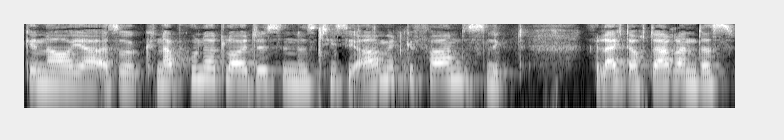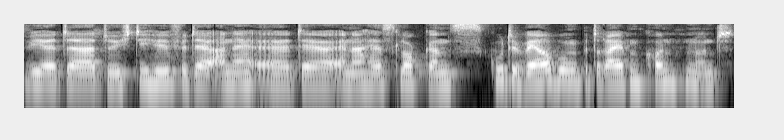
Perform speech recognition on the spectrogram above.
Genau, ja. Also knapp 100 Leute sind das TCA mitgefahren. Das liegt vielleicht auch daran, dass wir da durch die Hilfe der Anna, äh, der Anna Heslock ganz gute Werbung betreiben konnten und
